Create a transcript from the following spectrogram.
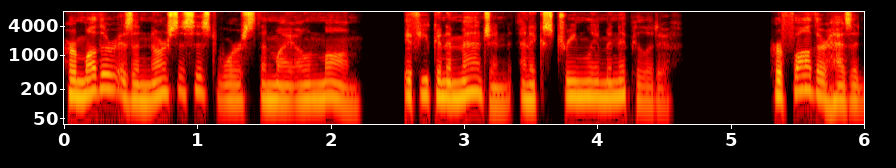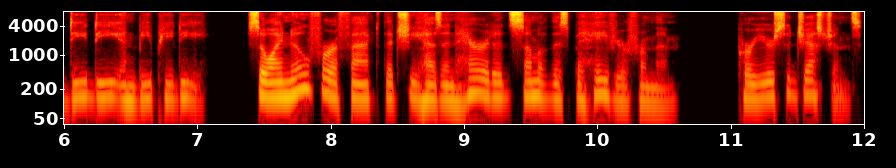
Her mother is a narcissist worse than my own mom, if you can imagine, and extremely manipulative. Her father has ADD and BPD, so I know for a fact that she has inherited some of this behavior from them. Per your suggestions,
